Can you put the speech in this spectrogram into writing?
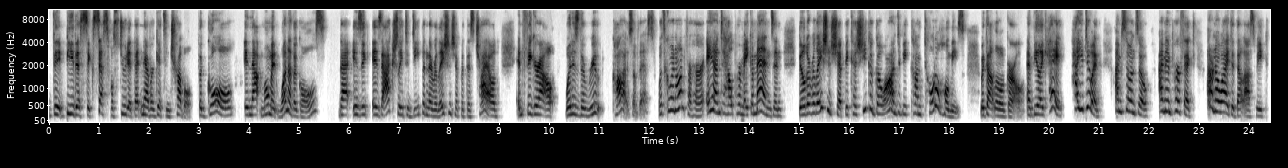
the, be the successful student that never gets in trouble. The goal in that moment, one of the goals that is is actually to deepen the relationship with this child and figure out what is the root cause of this what's going on for her and to help her make amends and build a relationship because she could go on to become total homies with that little girl and be like hey how you doing? I'm so and so. I'm imperfect. I don't know why i did that last week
